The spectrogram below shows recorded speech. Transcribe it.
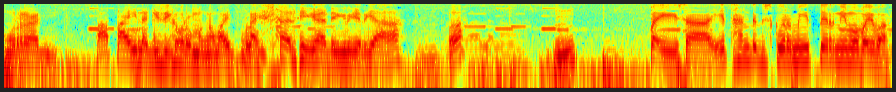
Murag patay na gisiguro mga white flies sa ning aning area ha. Ha? Hmm? Bay sa 800 square meter nimo bay ba?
